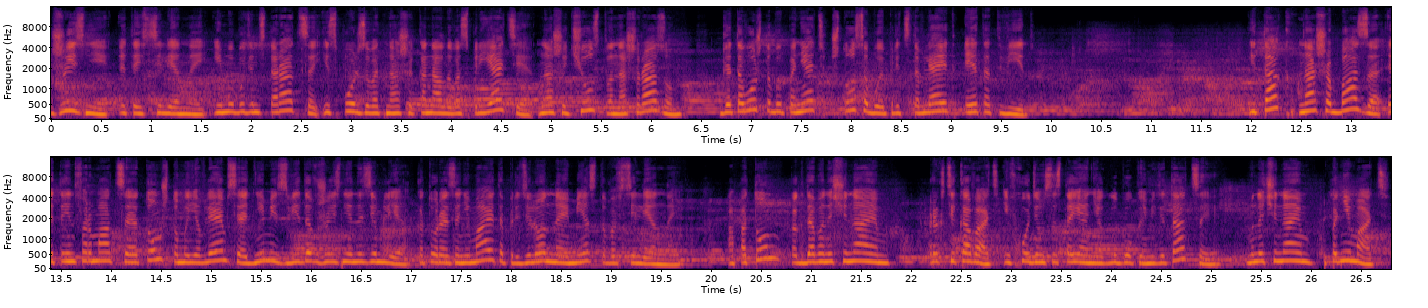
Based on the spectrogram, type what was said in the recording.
жизни этой Вселенной, и мы будем стараться использовать наши каналы восприятия, наши чувства, наш разум для того, чтобы понять, что собой представляет этот вид. Итак, наша база — это информация о том, что мы являемся одним из видов жизни на Земле, которая занимает определенное место во Вселенной. А потом, когда мы начинаем практиковать и входим в состояние глубокой медитации, мы начинаем понимать,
